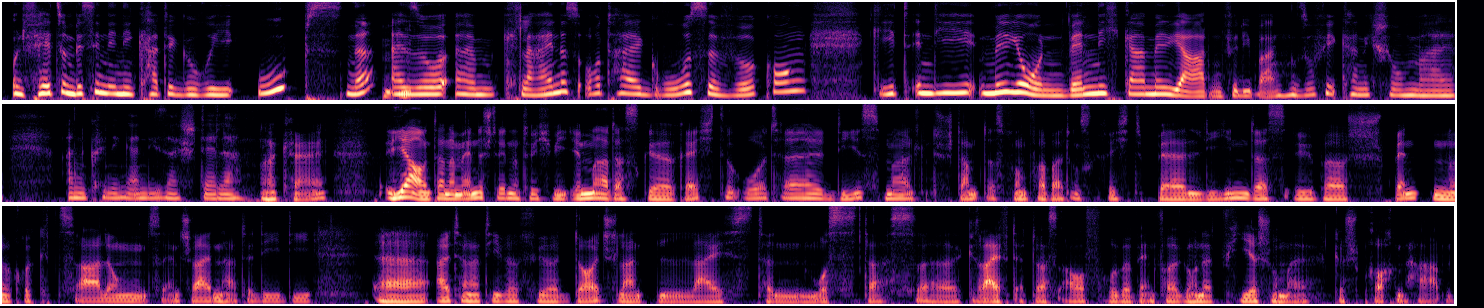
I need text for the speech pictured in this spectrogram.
Und fällt so ein bisschen in die Kategorie Ups, ne? Mhm. Also ähm, kleines Urteil, große Wirkung, geht in die Millionen, wenn nicht gar Milliarden für die Banken. So viel kann ich schon mal ankündigen an dieser Stelle. Okay. Ja, und dann am Ende steht natürlich wie immer das gerechte Urteil. Diesmal stammt das vom Verwaltungsgericht Berlin, das über Spendenrückzahlungen zu entscheiden hatte, die die äh, Alternative für Deutschland leisten muss. Das äh, greift etwas auf, worüber wir in Folge 104 schon mal gesprochen haben.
